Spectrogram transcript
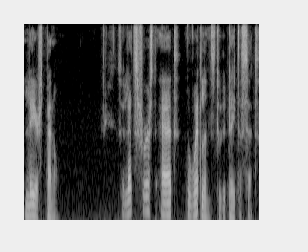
layers panel. So let's first add the wetlands to the dataset.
